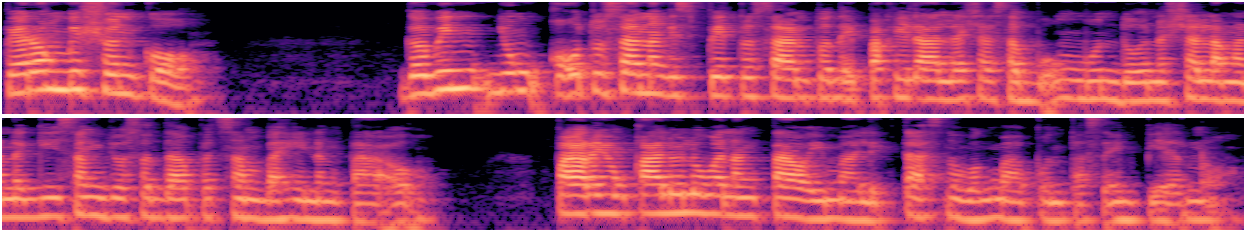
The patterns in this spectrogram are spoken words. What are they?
Pero ang mission ko, gawin yung kautusan ng Espiritu Santo na ipakilala siya sa buong mundo na siya lang ang nag-iisang Diyos na dapat sambahin ng tao. Para yung kaluluwa ng tao ay maligtas na huwag mapunta sa impyerno.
